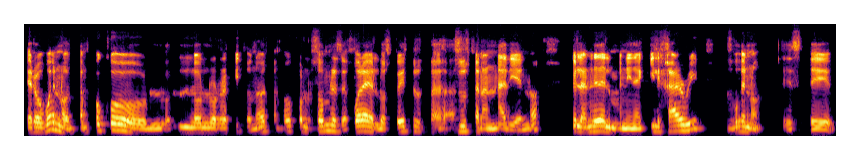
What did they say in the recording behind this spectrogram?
pero bueno, tampoco lo, lo, repito, ¿no? Tampoco los hombres de fuera de los Patriots asustan a nadie, ¿no? El anel del Maninaquil Harry, pues bueno, este,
